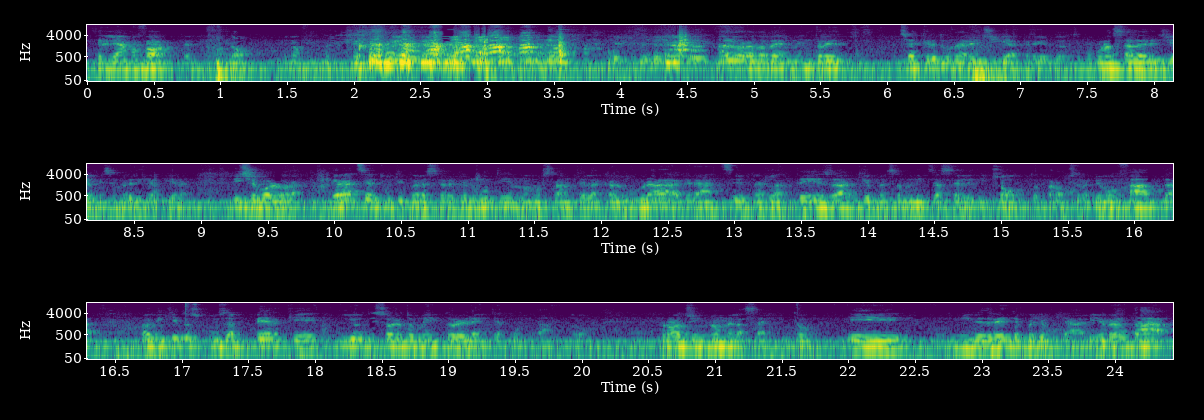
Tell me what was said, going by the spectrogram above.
Strigliamo forte. No, no. allora, vabbè, mentre c'è credo una regia, credo, c'è proprio una sala regia, mi sembra di capire. Dicevo allora, grazie a tutti per essere venuti, nonostante la calura, grazie per l'attesa, anche io pensavo iniziasse alle 18, però ce l'abbiamo fatta, ma vi chiedo scusa perché io di solito metto le lenti a contatto, però oggi non me la sento e mi vedrete con gli occhiali. In realtà,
